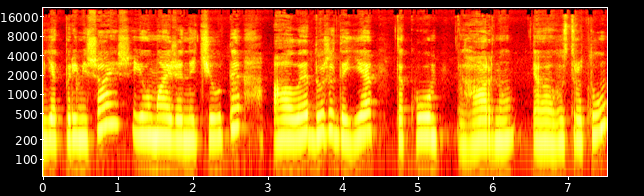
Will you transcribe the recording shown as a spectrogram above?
як перемішаєш, його майже не чути, але дуже дає таку гарну е, гостроту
